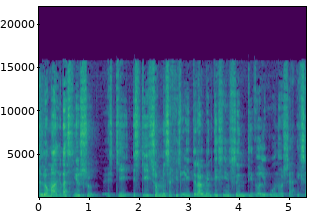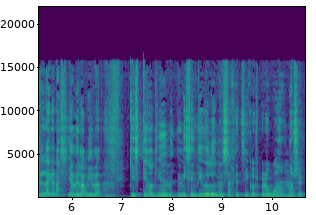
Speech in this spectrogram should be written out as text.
lo más gracioso es que, es que son mensajes literalmente sin sentido alguno. O sea, esa es la gracia de la vida. Que es que no tienen ni sentido los mensajes, chicos. Pero bueno, no sé.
